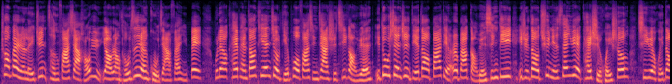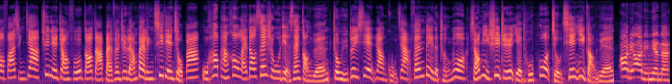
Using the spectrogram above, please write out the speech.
创办人雷军曾发下豪语，要让投资人股价翻一倍。不料开盘当天就跌破发行价十七港元，一度甚至跌到八点二八港元新低。一直到去年三月开始回升，七月回到发行价，去年涨幅高达百分之两百零七点九八。五号盘后来到三十五点三港元，终于兑现让股价翻倍的承诺。小米市值也突破九千亿港元。二零二零年呢，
